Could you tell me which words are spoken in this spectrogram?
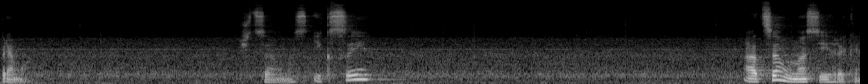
пряма. Це у нас ікси. А це у нас ігреки.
